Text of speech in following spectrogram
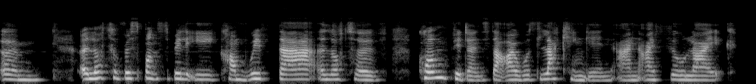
um, a lot of responsibility come with that a lot of confidence that i was lacking in and i feel like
